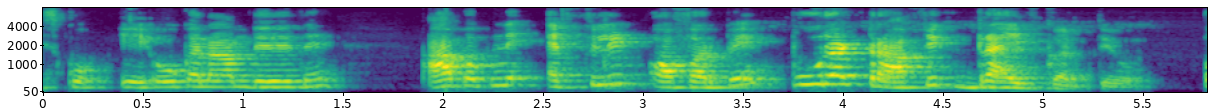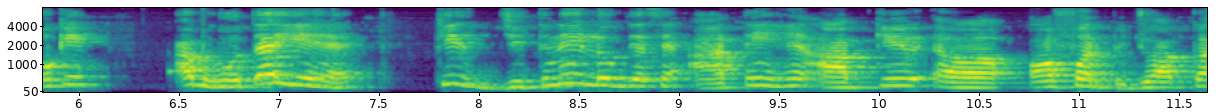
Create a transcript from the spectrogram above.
इसको एओ का नाम दे देते हैं। आप अपने एफिलेट ऑफ़र पे पूरा ट्रैफ़िक ड्राइव करते हो। ओके अब होता यह है कि जितने लोग जैसे आते हैं आपके ऑफ़र पे, जो आपका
